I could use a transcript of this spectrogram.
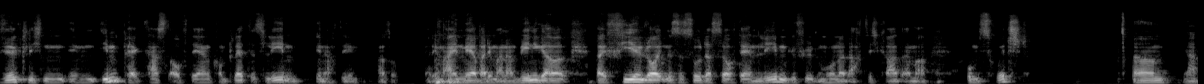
wirklich einen, einen, Impact hast auf deren komplettes Leben, je nachdem. Also bei dem einen mehr, bei dem anderen weniger, aber bei vielen Leuten ist es so, dass du auch deren Leben gefühlt um 180 Grad einmal umswitcht. Ähm, ja,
